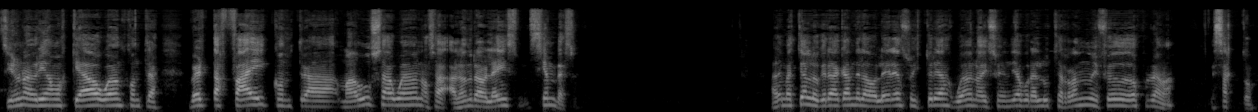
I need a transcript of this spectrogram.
Si no, nos habríamos quedado, weón, contra Berta Fay, contra Madusa, weón. O sea, Alondra Blaze 100 veces. Además, lo que era acá de la W en sus historias, weón, hoy en día pura lucha random y feo de dos programas. Exacto.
